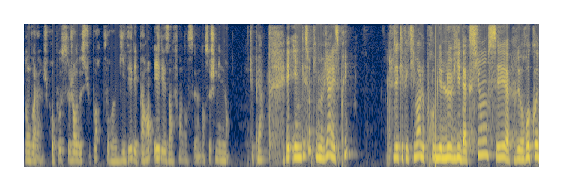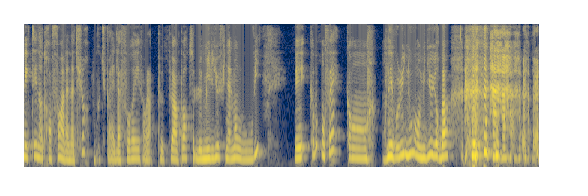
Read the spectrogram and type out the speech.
Donc voilà, je propose ce genre de support pour euh, guider les parents et les enfants dans ce, dans ce cheminement. Super. Et il y a une question qui me vient à l'esprit. Tu disais qu'effectivement, le premier levier d'action, c'est de reconnecter notre enfant à la nature. Donc, tu parlais de la forêt, enfin voilà, peu, peu importe le milieu finalement où on vit. Mais comment on fait quand on évolue, nous, en milieu urbain?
